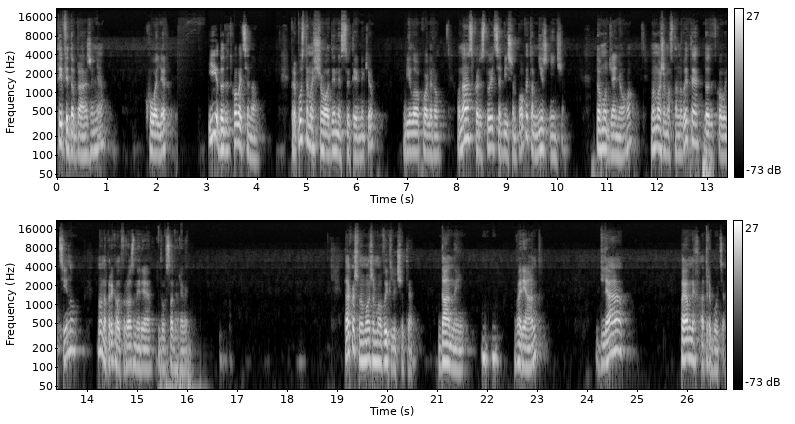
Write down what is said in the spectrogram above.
тип відображення, колір і додаткова ціна. Припустимо, що один із світильників білого кольору у нас користується більшим попитом, ніж інші. Тому для нього ми можемо встановити додаткову ціну, ну, наприклад, в розмірі 200 гривень. Також ми можемо виключити даний варіант для певних атрибутів.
